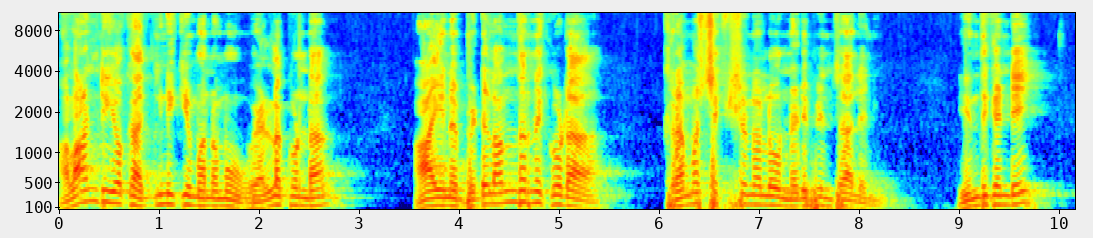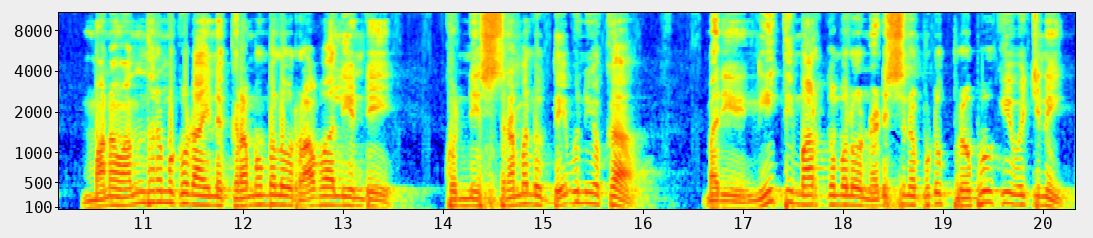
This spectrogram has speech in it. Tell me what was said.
అలాంటి ఒక అగ్నికి మనము వెళ్ళకుండా ఆయన బిడ్డలందరినీ కూడా క్రమశిక్షణలో నడిపించాలని. ఎందుకంటే మనం అందరము కూడా ఆయన క్రమములో రావాలి అంటే కొన్ని శ్రమలు దేవుని యొక్క మరి నీతి మార్గములో నడిచినప్పుడు ప్రభువుకి వచ్చినాయి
